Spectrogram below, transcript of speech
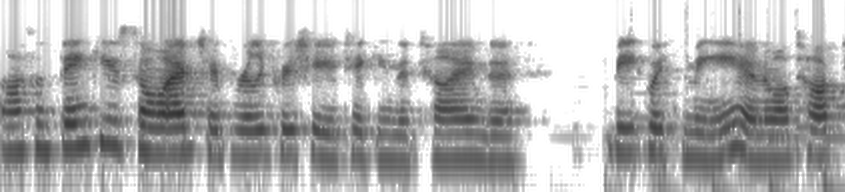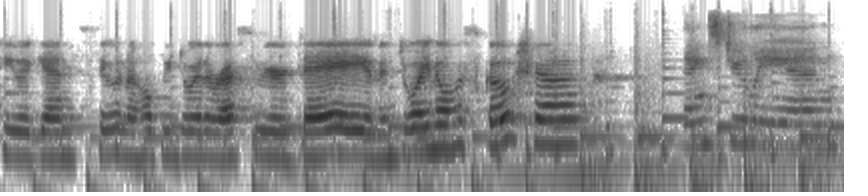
awesome. Thank you so much. I really appreciate you taking the time to speak with me, and I'll talk to you again soon. I hope you enjoy the rest of your day and enjoy Nova Scotia. Thanks, Julian.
